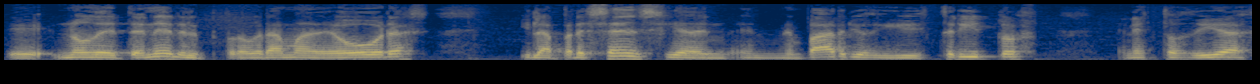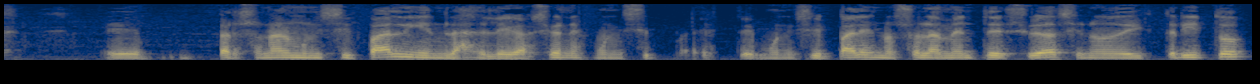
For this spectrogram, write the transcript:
eh, no detener el programa de obras y la presencia en, barrios y distritos en estos días eh, personal municipal y en las delegaciones este, municipales, no solamente de ciudad, sino de distrito,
